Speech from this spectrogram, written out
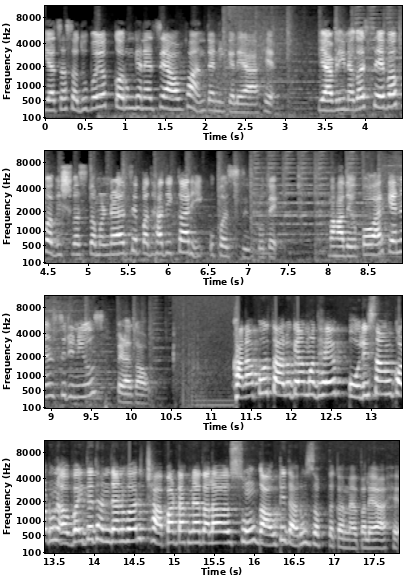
याचा सदुपयोग करून घेण्याचे आवाहन त्यांनी केले आहे. यावेळी नगरसेवक व विश्वस्त मंडळाचे पदाधिकारी उपस्थित होते. Mahadev Pawar KNN city news Belgaum Khanapur तालुक्यामध्ये पोलिसांकडून अवैध धंद्यांवर छापा टाकण्यात आला असून गावठी दारू जप्त करण्यात आले आहे.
